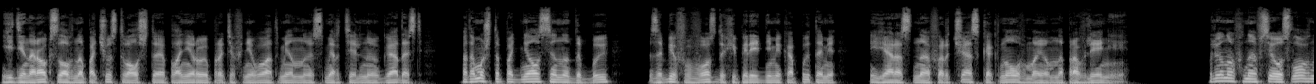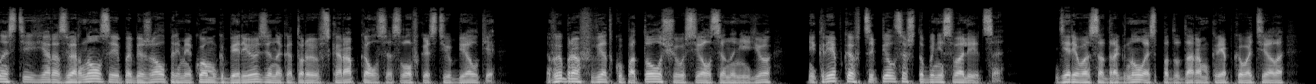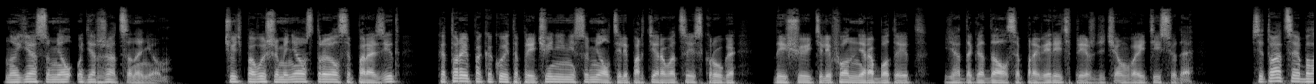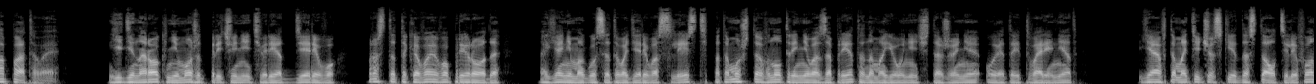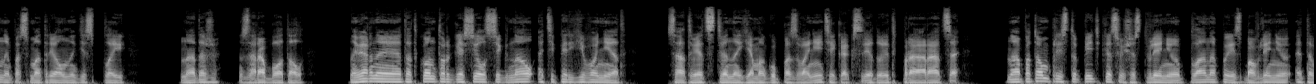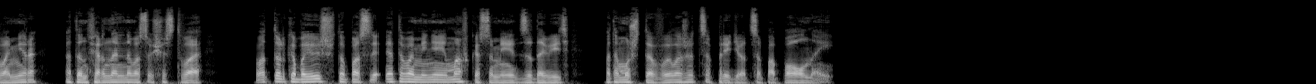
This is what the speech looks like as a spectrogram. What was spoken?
Единорог словно почувствовал, что я планирую против него отменную смертельную гадость, потому что поднялся на дыбы, забив в воздухе передними копытами, и яростно фырча скакнул в моем направлении. Плюнув на все условности, я развернулся и побежал прямиком к березе, на которую вскарабкался с ловкостью белки. Выбрав ветку потолще, уселся на нее и крепко вцепился, чтобы не свалиться. Дерево содрогнулось под ударом крепкого тела, но я сумел удержаться на нем. Чуть повыше меня устроился паразит, который по какой-то причине не сумел телепортироваться из круга, да еще и телефон не работает. Я догадался проверить, прежде чем войти сюда. Ситуация была патовая. Единорог не может причинить вред дереву, просто такова его природа, а я не могу с этого дерева слезть, потому что внутреннего запрета на мое уничтожение у этой твари нет. Я автоматически достал телефон и посмотрел на дисплей. Надо же, заработал. Наверное, этот контур гасил сигнал, а теперь его нет. Соответственно, я могу позвонить и как следует проораться, ну а потом приступить к осуществлению плана по избавлению этого мира от инфернального существа. Вот только боюсь, что после этого меня и Мавка сумеет задавить, потому что выложиться придется по полной.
